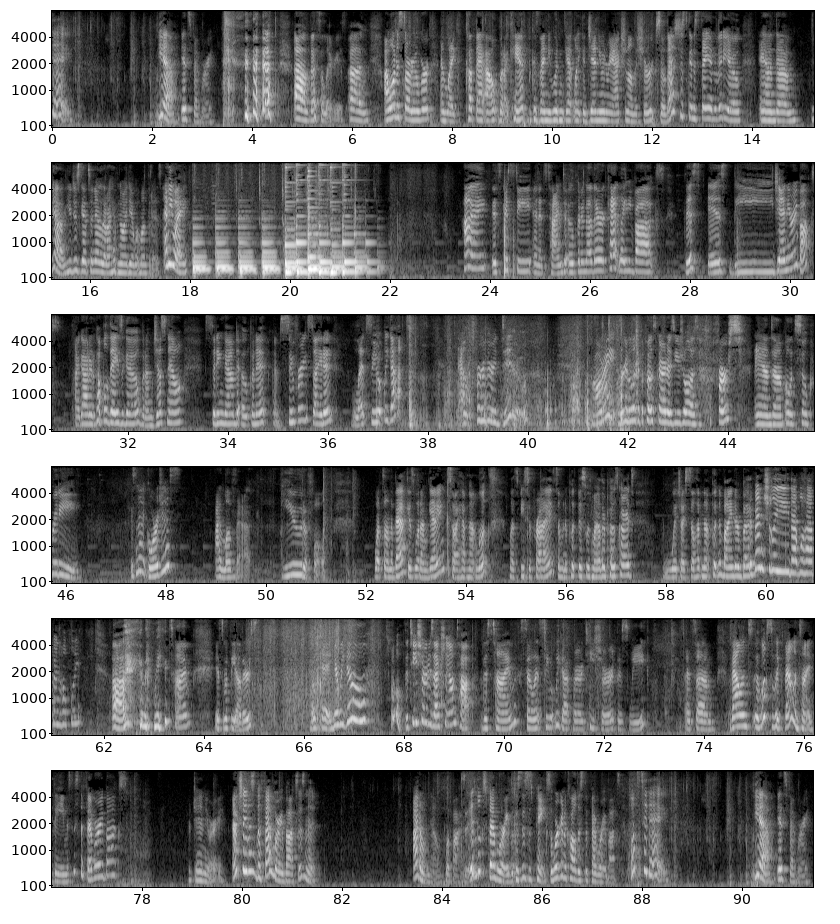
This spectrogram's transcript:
today? Yeah, it's February. um, that's hilarious. Um, I want to start over and like cut that out, but I can't because then you wouldn't get like a genuine reaction on the shirt. So that's just going to stay in the video. And um, yeah, you just get to know that I have no idea what month it is. Anyway. Hi, it's Christie and it's time to open another Cat Lady box. This is the January box. I got it a couple days ago, but I'm just now sitting down to open it. I'm super excited. Let's see what we got. Without further ado, all right, we're gonna look at the postcard as usual as first. And um, oh, it's so pretty. Isn't that gorgeous? I love that. Beautiful. What's on the back is what I'm getting, so I have not looked. Let's be surprised. I'm gonna put this with my other postcards which I still have not put in a binder, but eventually that will happen, hopefully. Uh, in the meantime, it's with the others. Okay, here we go. Oh, the t-shirt is actually on top this time. So let's see what we got for our t-shirt this week. It's um Valent it looks like Valentine theme. Is this the February box? Or January? Actually, this is the February box, isn't it? I don't know what box it. It looks February because this is pink. So we're going to call this the February box. What's today? Yeah, it's February.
